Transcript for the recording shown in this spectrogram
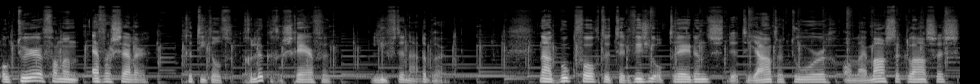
auteur van een everseller getiteld Gelukkige Scherven, Liefde na de Breuk. Na het boek volgden televisieoptredens, de theatertour, online masterclasses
